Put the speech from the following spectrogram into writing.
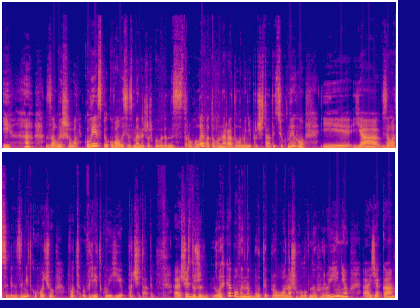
І ха, залишила. Коли я спілкувалася з менеджеркою видавництва Старого Лева, то вона радила мені прочитати цю книгу, і я взяла собі на замітку, хочу от влітку її прочитати. Е, Щось дуже легке повинно бути про нашу головну героїню, е, яка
